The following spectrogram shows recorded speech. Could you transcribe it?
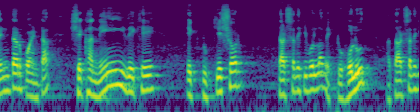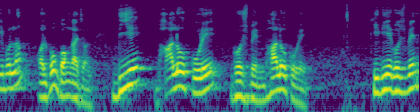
সেন্টার পয়েন্টটা সেখানেই রেখে একটু কেশর, তার সাথে কি বললাম? একটু হলুদ, আর তার সাথে কি বললাম? অল্প গঙ্গা জল দিয়ে ভালো করে ঘষবেন, ভালো করে। কী দিয়ে ঘষবেন?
